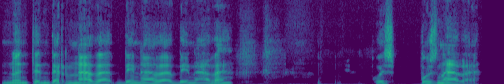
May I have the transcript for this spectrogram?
no entender nada de nada de nada? Pues, pues nada.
